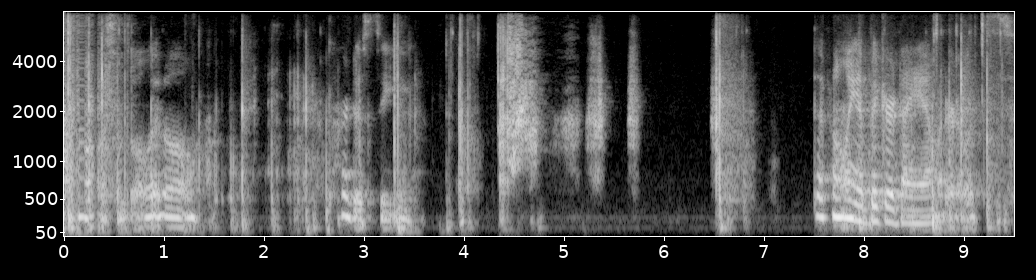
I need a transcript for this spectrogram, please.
Oh, this is a little to see. Definitely a bigger diameter. Let's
